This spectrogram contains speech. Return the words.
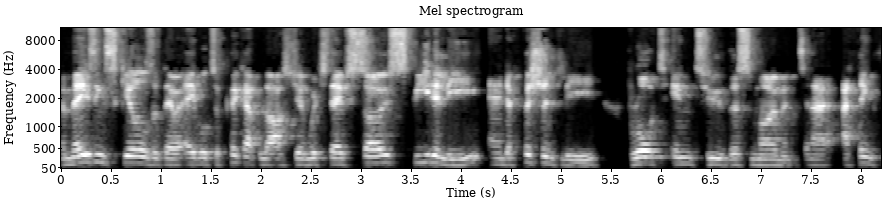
amazing skills that they were able to pick up last year, in which they've so speedily and efficiently brought into this moment. And I, I think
